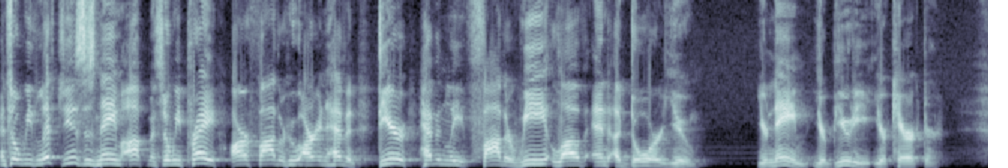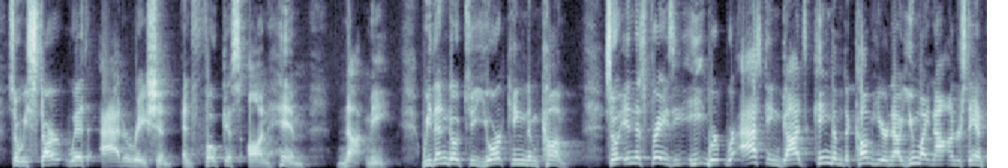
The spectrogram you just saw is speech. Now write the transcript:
And so we lift Jesus' name up, and so we pray, Our Father who art in heaven. Dear Heavenly Father, we love and adore you. your name, your beauty, your character. So we start with adoration and focus on Him, not me. We then go to your kingdom come. So in this phrase, he, he, we're, we're asking God's kingdom to come here. Now, you might not understand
